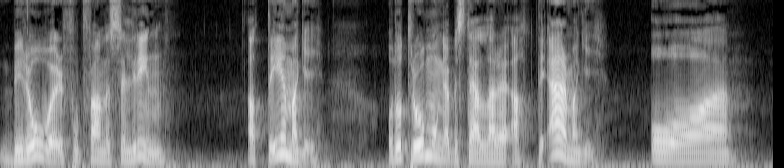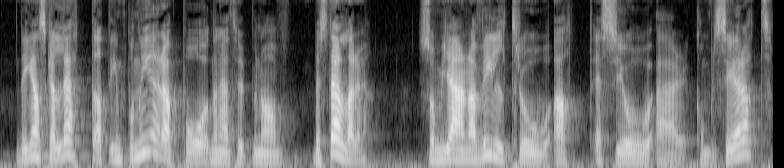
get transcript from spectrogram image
byråer fortfarande säljer in att det är magi. Och då tror många beställare att det är magi. Och det är ganska lätt att imponera på den här typen av beställare. Som gärna vill tro att SEO är komplicerat,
